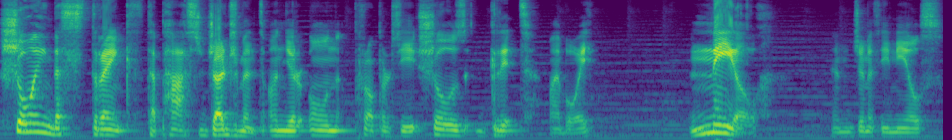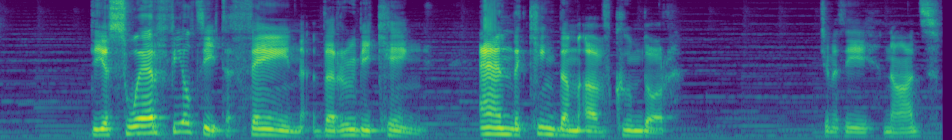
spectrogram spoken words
showing the strength to pass judgment on your own property, shows grit, my boy. Kneel! And Jimothy kneels. Do you swear fealty to Thane, the Ruby King, and the kingdom of Kumdor? Jimothy nods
